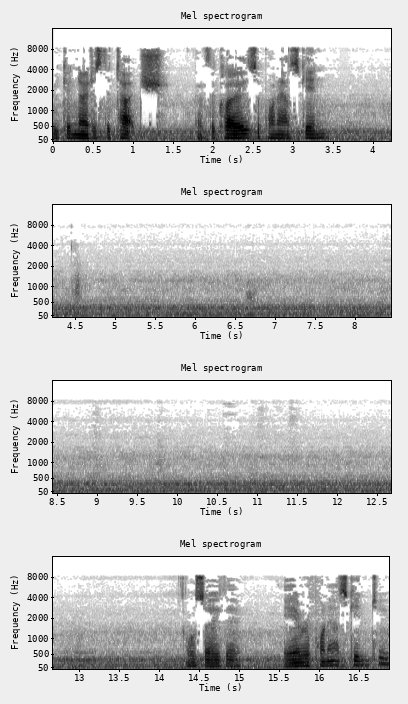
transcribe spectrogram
We can notice the touch of the clothes upon our skin. Also, the air upon our skin, too.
